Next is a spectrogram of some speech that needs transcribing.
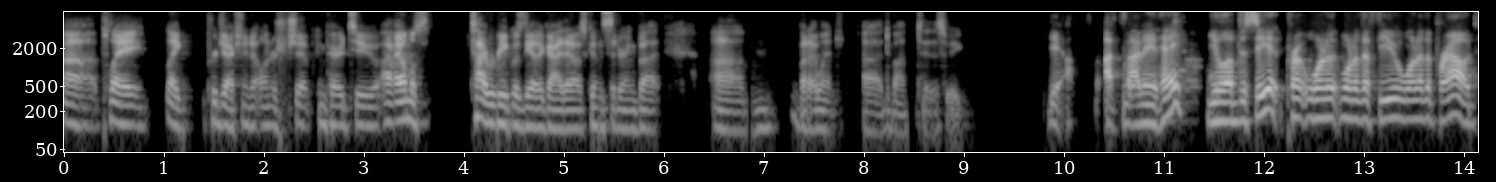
uh, play like projection to ownership compared to I almost Tyreek was the other guy that I was considering, but um, but I went uh, Davante this week. Yeah, I, I, mean, hey, you love to see it. One of one of the few, one of the proud.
